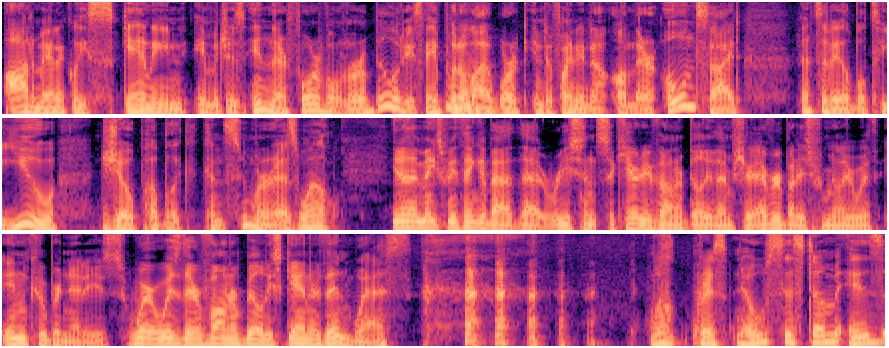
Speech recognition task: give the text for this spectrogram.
automatically scanning images in there for vulnerabilities. They've put a hmm. lot of work into finding it on their own side. That's available to you, Joe Public Consumer, as well. You know, that makes me think about that recent security vulnerability that I'm sure everybody's familiar with in Kubernetes. Where was their vulnerability scanner then, Wes? Well, Chris, no system is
